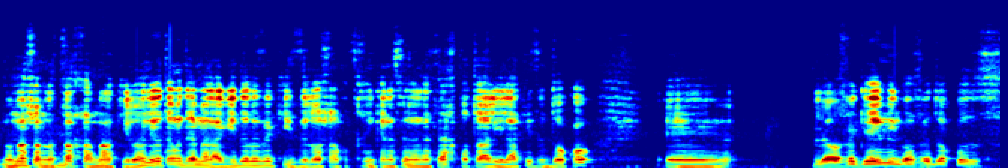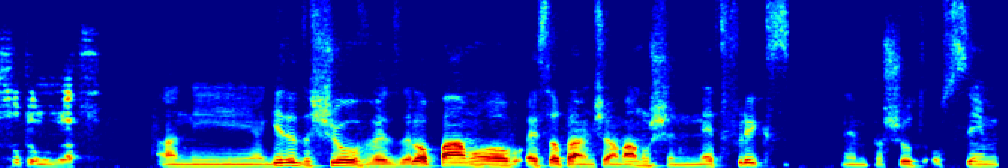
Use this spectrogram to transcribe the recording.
ממש המלצה חמה, כאילו אין לי יותר מדי מה להגיד על זה, כי זה לא שאנחנו צריכים להיכנס ולנתח פה את העלילה, כי זה דוקו. אה, לאוהבי גיימינג, אוהבי דוקו, זה סופר מומלץ. אני אגיד את זה שוב, וזה לא פעם או עשר פעמים שאמרנו שנטפליקס הם פשוט עושים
